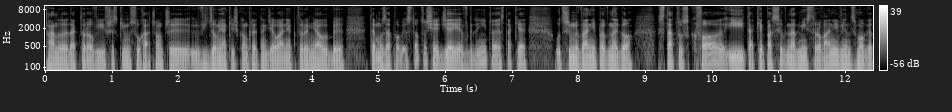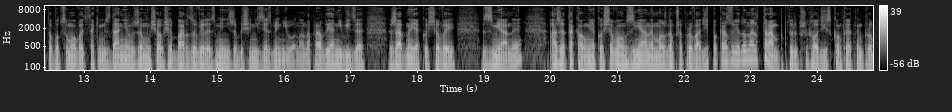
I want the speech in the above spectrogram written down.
panu redaktorowi i wszystkim słuchaczom, czy widzą jakieś konkretne działania, które miałyby temu zapobiec. To, co się dzieje w Gdyni, to jest takie utrzymywanie pewnego status quo i takie pasywne administrowanie, więc mogę to podsumować takim zdaniem, że musiało się bardzo wiele zmienić, żeby się nic nie zmieniło. No naprawdę ja nie widzę żadnej jakościowej zmiany, a że taką jakościową zmianę można przeprowadzić, pokazuje Donald Trump, który przychodzi z konkretnym pro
